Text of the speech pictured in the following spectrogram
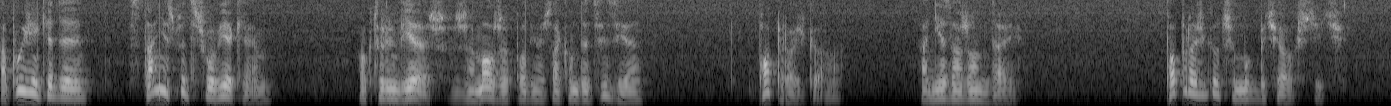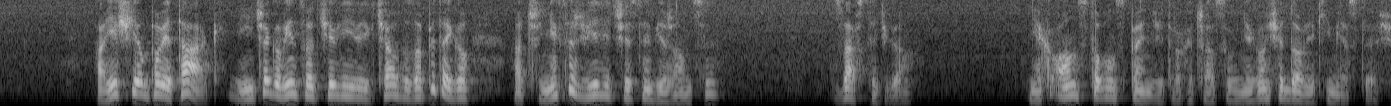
A później, kiedy staniesz przed człowiekiem, o którym wiesz, że może podjąć taką decyzję, poproś go, a nie zażądaj. Poproś go, czy mógłby cię ochrzcić. A jeśli on powie tak i niczego więcej od ciebie nie chciał, to zapytaj go, a czy nie chcesz wiedzieć, czy jestem wierzący? Zawstydź go. Niech on z tobą spędzi trochę czasu, niech on się dowie, kim jesteś.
